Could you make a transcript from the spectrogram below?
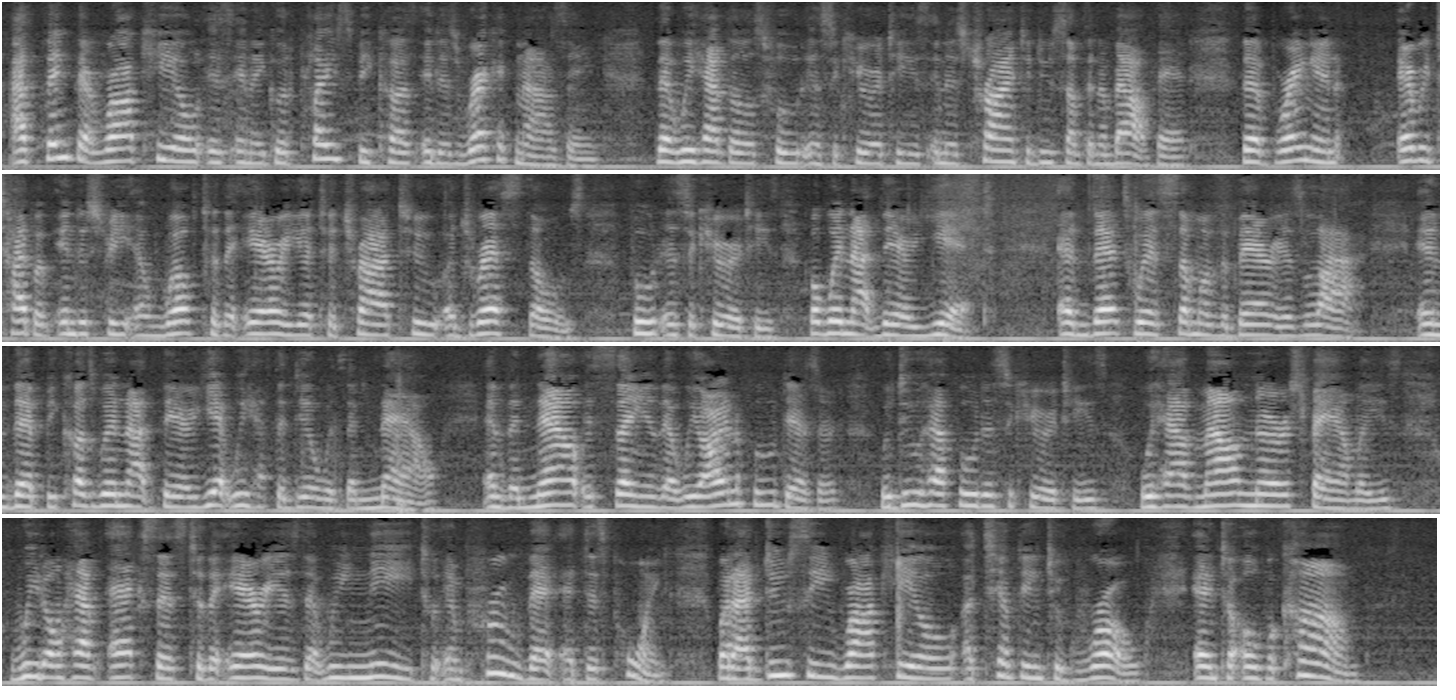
I think that Rock Hill is in a good place because it is recognizing that we have those food insecurities and is trying to do something about that. They're bringing every type of industry and wealth to the area to try to address those food insecurities, but we're not there yet. And that's where some of the barriers lie. And that because we're not there yet, we have to deal with the now. And the now is saying that we are in a food desert, we do have food insecurities, we have malnourished families, we don't have access to the areas that we need to improve that at this point. But I do see Rock Hill attempting to grow and to overcome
